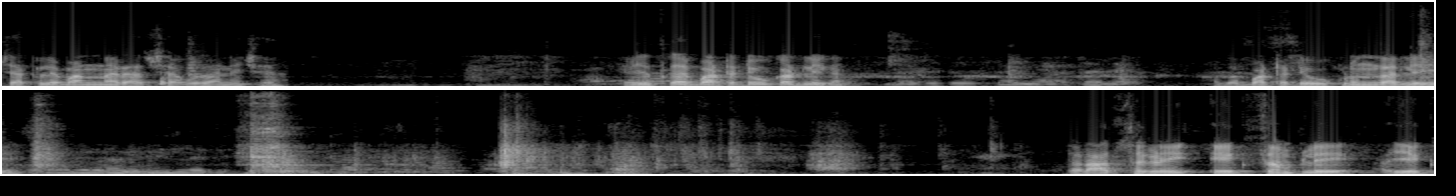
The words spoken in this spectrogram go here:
चकल्या बांधणार आहे आज साबुदाण्याच्या याच्यात काय बटाटे उकडले का? आता बटाटे उकडून झाले. तर आज सगळे एग संपले. एग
